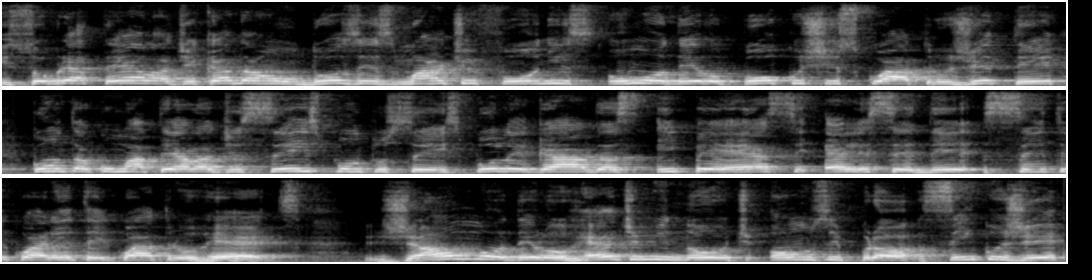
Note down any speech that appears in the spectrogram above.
E sobre a tela de cada um dos smartphones, o modelo Poco X4 GT conta com uma tela de 6.6 polegadas IPS LCD 144 Hz. Já o modelo Redmi Note 11 Pro 5G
